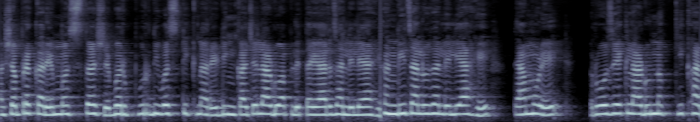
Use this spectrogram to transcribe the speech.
अशा प्रकारे मस्त असे भरपूर दिवस टिकणारे डिंकाचे लाडू आपले तयार झालेले आहे थंडी चालू झालेली आहे. त्यामुळे रोज एक लाडू नक्की खात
